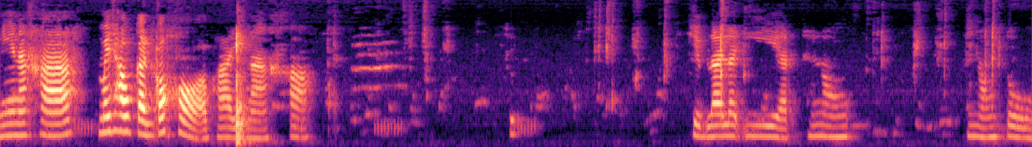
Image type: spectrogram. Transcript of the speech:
นี่นะคะ ไม่เท่ากันก็ขออภัยนะคะเก็บรายละเอียดให้น้อง ให้น้องตรง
